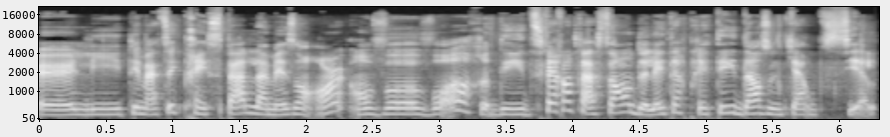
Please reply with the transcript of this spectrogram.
euh, les thématiques principales de la maison 1, on va voir des différentes façons de l'interpréter dans une carte du ciel.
